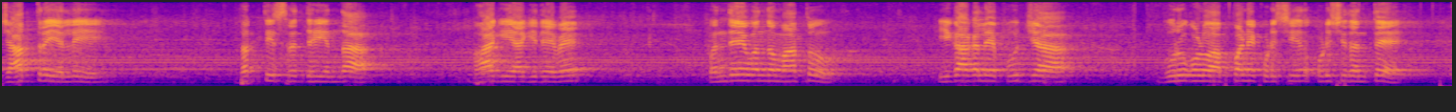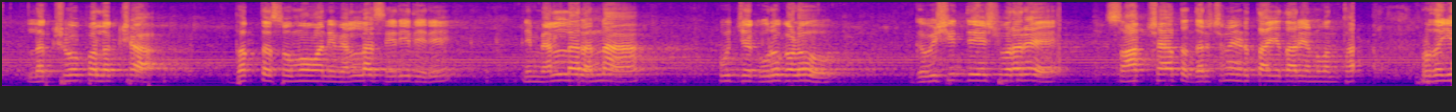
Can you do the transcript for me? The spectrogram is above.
ಜಾತ್ರೆಯಲ್ಲಿ ಭಕ್ತಿ ಶ್ರದ್ಧೆಯಿಂದ ಭಾಗಿಯಾಗಿದ್ದೇವೆ. ಒಂದೇ ಒಂದು ಮಾತು, ಈಗಾಗಲೇ ಪೂಜ್ಯ ಗುರುಗಳು ಅಪ್ಪಣೆ ಕೊಡಿಸಿ, ಕೊಡಿಸಿದಂತೆ ಲಕ್ಷೋಪಲಕ್ಷ ಭಕ್ತ ಸಮೂಹ ನೀವೆಲ್ಲ ಸೇರಿದ್ದೀರಿ. ನಿಮ್ಮೆಲ್ಲರನ್ನು ಪೂಜ್ಯ ಗುರುಗಳು ಗವಿಸಿದ್ದೇಶ್ವರರೇ ಸಾಕ್ಷಾತ್ ದರ್ಶನ ನೀಡ್ತಾ ಇದ್ದಾರೆ ಅನ್ನುವಂಥ ಹೃದಯ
